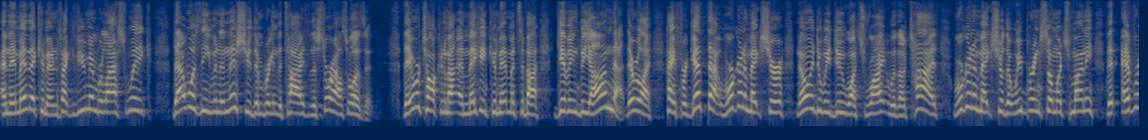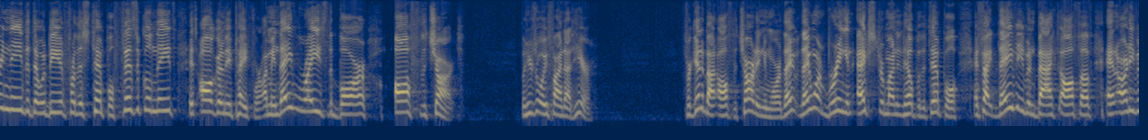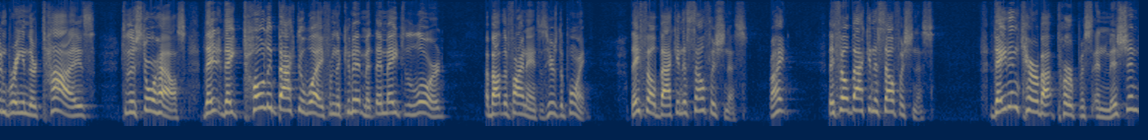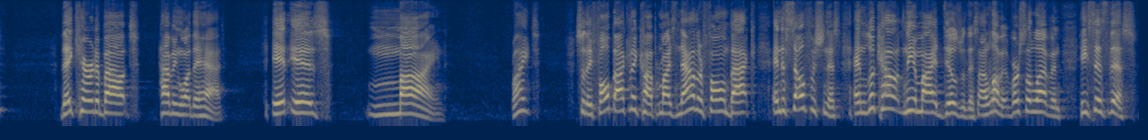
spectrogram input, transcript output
And they made that commitment. In fact, if you remember last week, that wasn't even an issue, them bringing the tithe to the storehouse, was it? They were talking about and making commitments about giving beyond that. They were like, hey, forget that. We're going to make sure not only do we do what's right with our tithe, we're going to make sure that we bring so much money that every need that there would be for this temple, physical needs, it's all going to be paid for. I mean, they raised the bar off the chart. But here's what we find out here. Forget about off the chart anymore. They, they weren't bringing extra money to help with the temple. In fact, they've even backed off of and aren't even bringing their tithes to the storehouse. They, they totally backed away from the commitment they made to the Lord about their finances. Here's the point they fell back into selfishness, right? They fell back into selfishness. They didn't care about purpose and mission, they cared about having what they had. It is mine, right? So they fall back into compromise. Now they're falling back into selfishness. And look how Nehemiah deals with this. I love it. Verse 11, he says this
